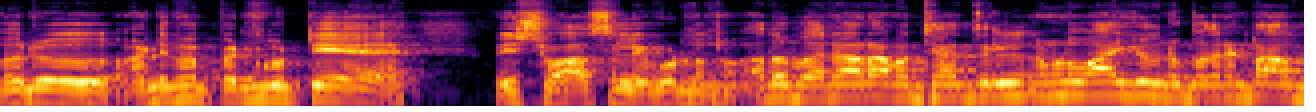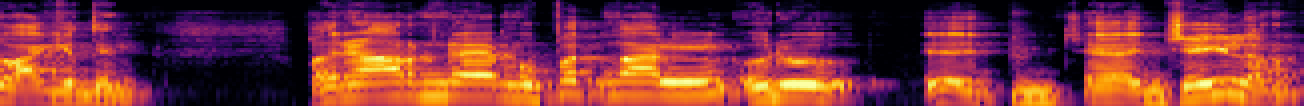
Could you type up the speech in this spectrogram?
ഒരു അടിമ പെൺകുട്ടിയെ വിശ്വാസത്തിലേക്ക് കൊണ്ടുവന്നു. അത് പതിനാറാം അധ്യായത്തിൽ നമ്മൾ വായിക്കുന്നു പതിനെട്ടാമത്തെ വാക്യത്തിൽ. പതിനാറിന്റെ മുപ്പത്തിനാലിൽ ഒരു ജയിലർ.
